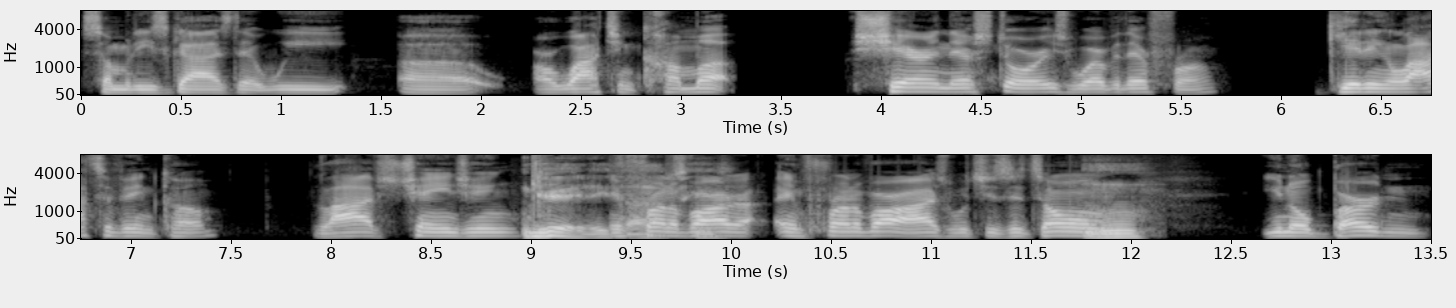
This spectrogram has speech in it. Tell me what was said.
some of these guys that we uh, are watching come up, sharing their stories wherever they're from, getting lots of income, lives changing Yeah. in front of our in front of our eyes, which is its own, Mhm. you know, burden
